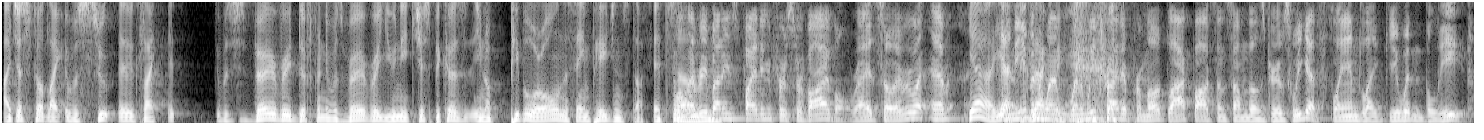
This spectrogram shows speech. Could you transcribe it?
i just felt like it was su- it's like it, it was just very very different. It was very very unique just because you know people were all on the same page and stuff. It's well um, everybody's fighting for survival right? So everyone every, yeah yeah and even exactly. when, when we try to promote black box on some of those groups we get flamed like you wouldn't believe.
